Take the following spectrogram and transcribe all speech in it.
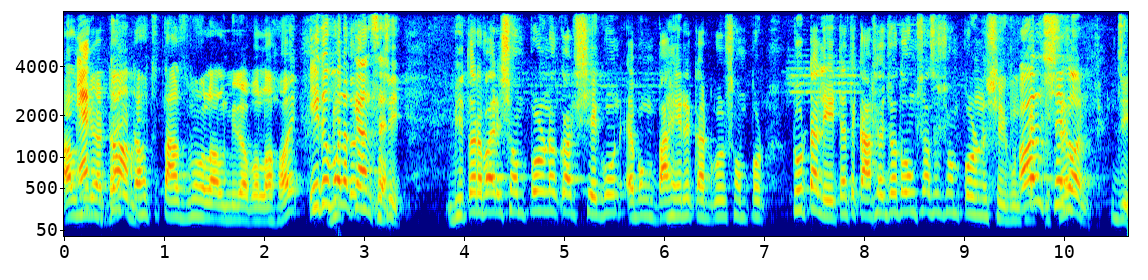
আলমিরাটা এটা হচ্ছে তাজমহল আলমিরা বলা হয়। ঈদ উপলক্ষে ভিতর- জি। ভিতরে বাইরে সম্পূর্ণ কাঠ সেগুন এবং বাহিরের কাঠগুলো সম্পূর্ণ টোটালি এটাতে কাঠের যত অংশ আছে সম্পূর্ণ সেগুন সেগুন? জি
